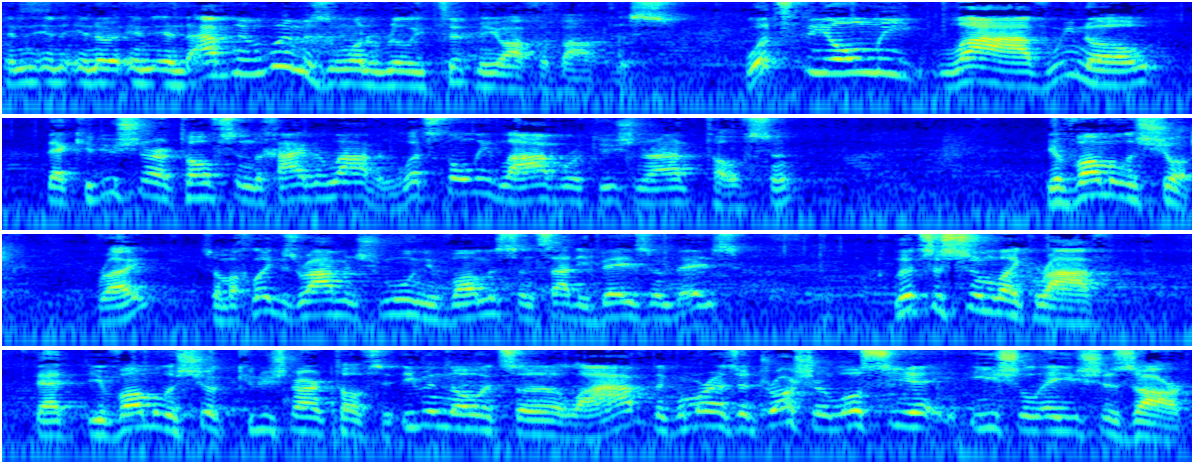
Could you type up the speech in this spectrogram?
and, and, and, and the Avnei Luim is the one who really tipped me off about this. What's the only lav we know that Kedushin are Tofsin the Chayv Lavin. What's the only lav where Kedushin are Tofsin? Yavam Lashuk, right? So Machlek is Rav and Shmuel and Yavamis and Sadi Beis and Beis. Let's assume like Rav that Yavam Lashuk Kedushin are Tofsin. Even though it's a lav, the Gemara has a drasha Losia Ishal Eishazar.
